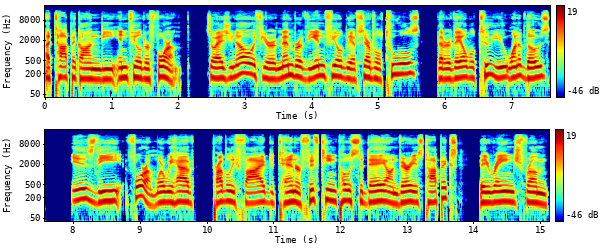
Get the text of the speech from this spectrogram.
a topic on the infielder forum. So, as you know, if you're a member of the infield, we have several tools that are available to you. One of those is the forum, where we have probably five to 10 or 15 posts a day on various topics. They range from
